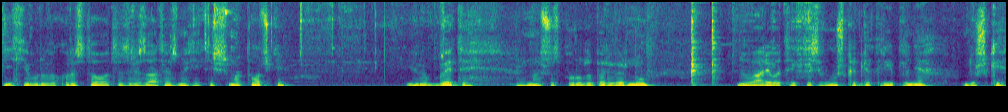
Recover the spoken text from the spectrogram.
Їх я буду використовувати, зрізати з них якісь шматочки і робити, нашу споруду перевернув, наварювати якісь вушка для кріплення дужки.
